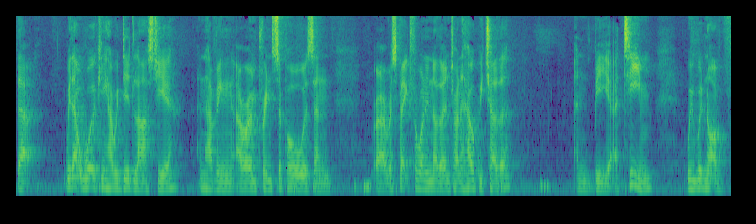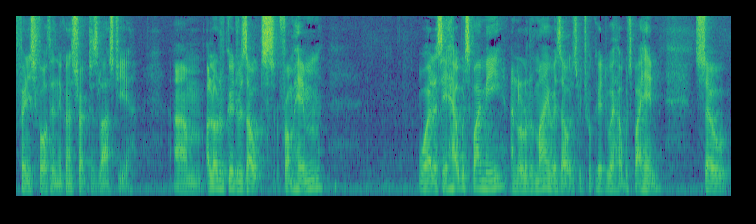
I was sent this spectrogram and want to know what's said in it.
that without working how we did last year and having our own principles and uh, respect for one another and trying to help each other and be a team, we would not have finished fourth in the constructors last year. Um, a lot of good results from him were, let's say, helped by me, and a lot of my results, which were good, were helped by him. So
